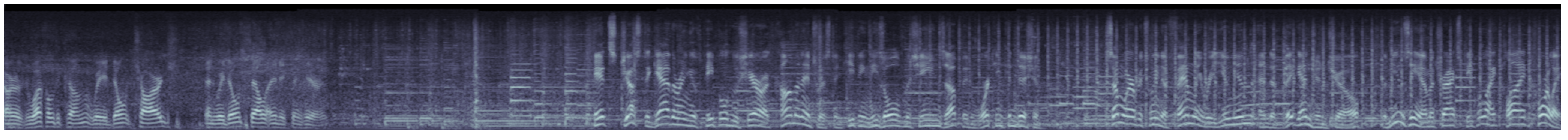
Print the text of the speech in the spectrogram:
or is welcome to come. We don't charge and we don't sell anything here. It's just a gathering of people who share a common interest in keeping these old machines up in working condition. Somewhere between a family reunion and a big engine show, the museum attracts people like Clyde Corley.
